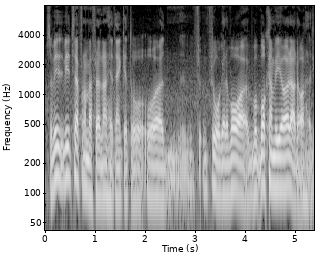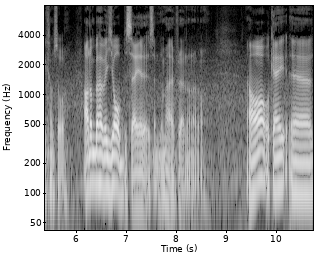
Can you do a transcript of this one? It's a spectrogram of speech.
Så vi, vi treffer de her foreldrene helt enkelt og, og spør hva, vad kan vi gjøre. da? Liksom så. Ja, de behøver jobb sier de her foreldrene. da. Ja, okej. Eh,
